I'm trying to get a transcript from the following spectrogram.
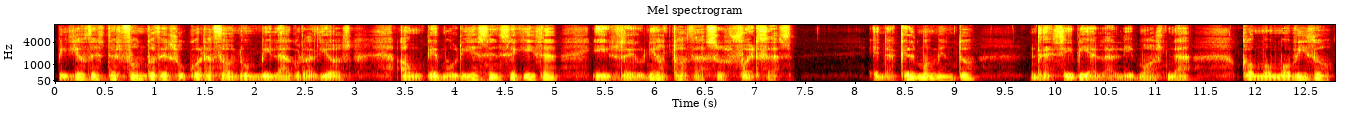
pidió desde el fondo de su corazón un milagro a Dios, aunque muriese enseguida, y reunió todas sus fuerzas. En aquel momento recibía la limosna, como movido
